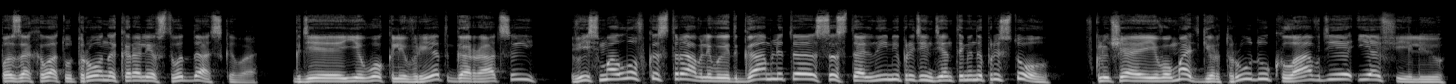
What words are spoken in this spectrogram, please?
по захвату трона королевства датского, где его клеврет Гораций весьма ловко стравливает Гамлета с остальными претендентами на престол – включая его мать Гертруду, Клавдия и Офелию,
